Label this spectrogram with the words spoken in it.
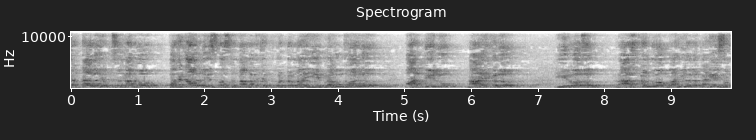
చట్టాలు చెప్తున్నాము పథకాలు తీసుకొస్తున్నామని చెప్పుకుంటున్న ఈ ప్రభుత్వాలు పార్టీలు నాయకులు ఈ రోజు రాష్ట్రంలో మహిళలు కనీసం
